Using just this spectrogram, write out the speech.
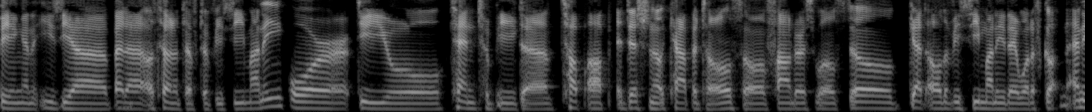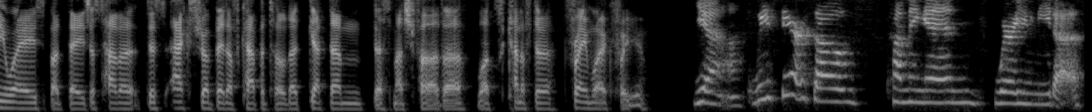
being an easier, better alternative to VC money? Or do you tend to be the top up additional capital? So founders will still get all the VC money they would have gotten anyways, but they just have a, this extra bit of capital that get them this much further. What's kind of the framework for you? Yeah, we see ourselves coming in where you need us.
